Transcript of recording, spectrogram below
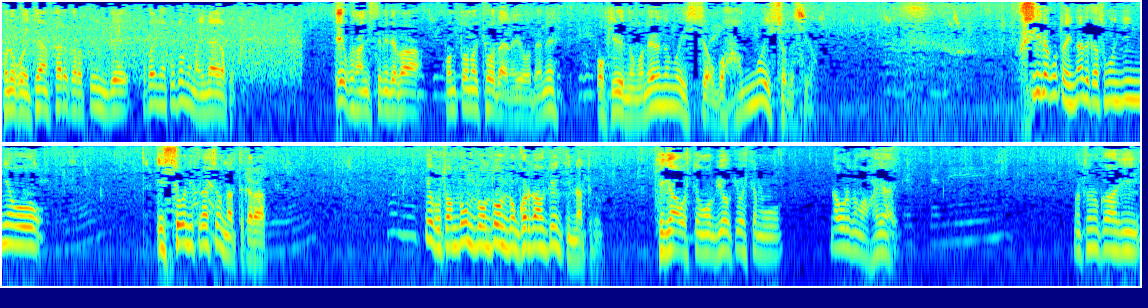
この子に手がかかるからというんで他には子供がいないわけ。だ英子さんにしてみれば本当の兄弟のようでね起きるのも寝るのも一緒ご飯も一緒ですよ。不思議なことになぜかその人形を一生に暮らすようになってから英子さんどんどんどんどん体が元気になってくる。怪我をしても病気をしても治るのが早い、その代わり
